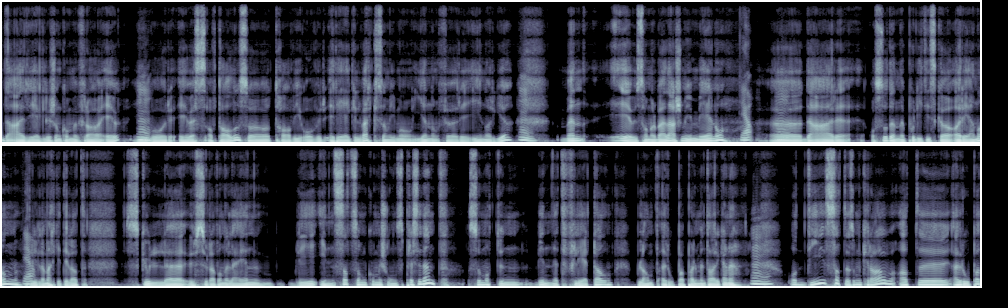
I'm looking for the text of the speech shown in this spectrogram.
det er regler som kommer fra EU. I mm. vår EØS-avtale så tar vi over regelverk som vi må gjennomføre i Norge. Mm. Men EU-samarbeidet er så mye mer nå. Ja. Mm. Uh, det er også denne politiske arenaen. Ja. vil ha merke til at skulle Ursula von der Leyen bli innsatt som kommisjonspresident, så måtte hun vinne et flertall blant europaparlamentarikerne. Mm. Og de satte som krav at uh, Europa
